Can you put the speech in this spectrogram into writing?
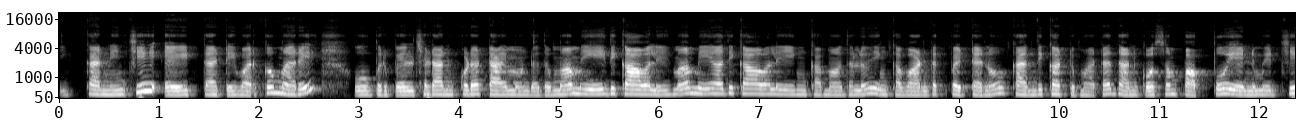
ఇక్కడి నుంచి ఎయిట్ థర్టీ వరకు మరి ఊపిరి పీల్చడానికి కూడా టైం ఉండదు. మమ్మీ ఇది కావాలి? మమ్మీ అది కావాలి? ఇంకా మొదలు ఇంకా వంటకు పెట్టాను. కంది కట్టుమాట. దానికోసం పప్పు ఎండుమిర్చి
